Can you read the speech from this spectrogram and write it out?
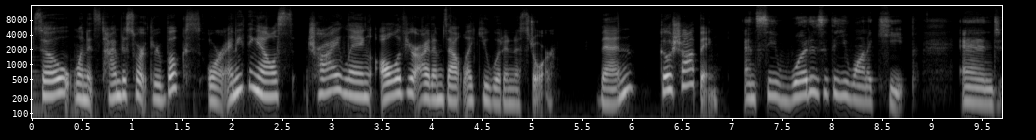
So when it's time to sort through books or anything else, try laying all of your items out like you would in a store. Then go shopping. And see what is it that you want to keep. And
